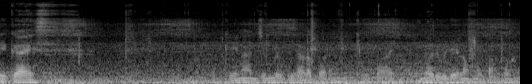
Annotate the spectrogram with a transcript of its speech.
ஓகே காய்ஸ் ஓகே நான் ஜிம்மில் விளையாட போகிறேன் ஓகே பாய் இன்னொரு வீடியோவில் நம்ம பார்க்கலாம்.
